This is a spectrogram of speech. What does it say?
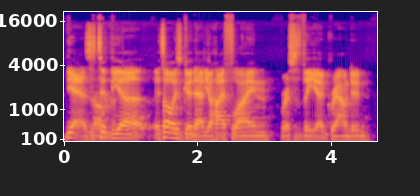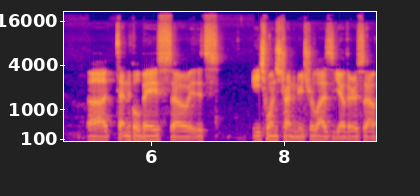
Yeah, it's, no. the uh, it's always good to have your high flying versus the uh, grounded uh, technical base. So it's each one's trying to neutralize the other. So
